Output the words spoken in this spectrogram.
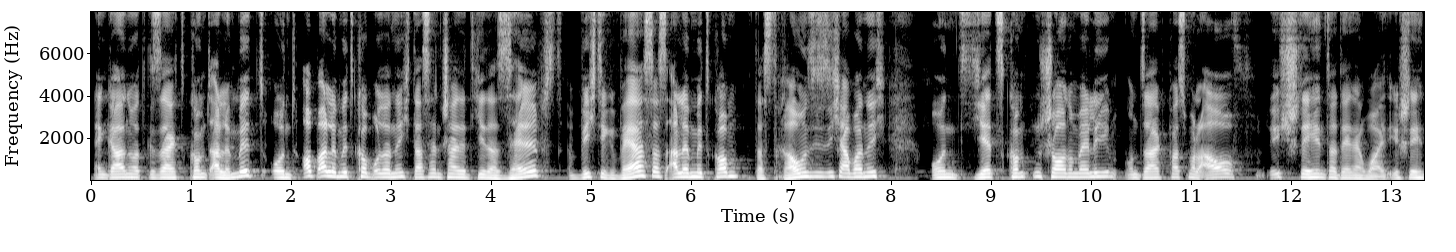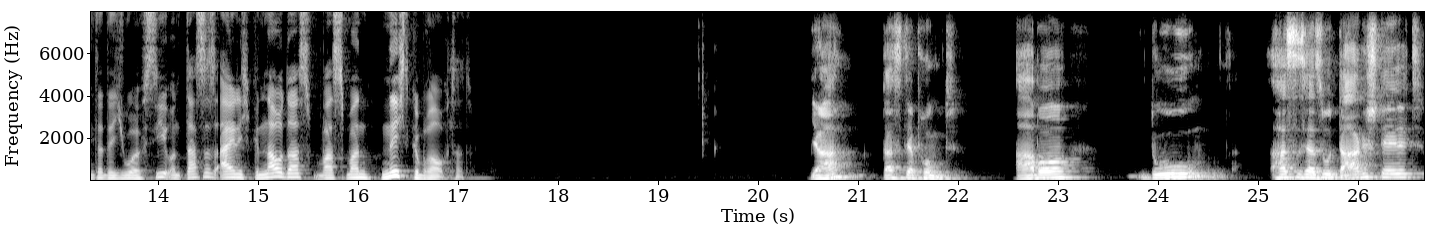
Engano hat gesagt, kommt alle mit und ob alle mitkommen oder nicht, das entscheidet jeder selbst. Wichtig wäre es, dass alle mitkommen, das trauen sie sich aber nicht. Und jetzt kommt ein Sean O'Malley und sagt, pass mal auf, ich stehe hinter Dana White, ich stehe hinter der UFC und das ist eigentlich genau das, was man nicht gebraucht hat. Ja, das ist der Punkt. Aber du hast es ja so dargestellt,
